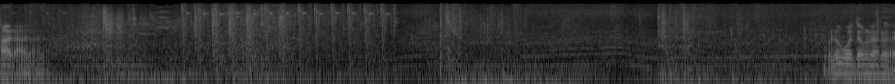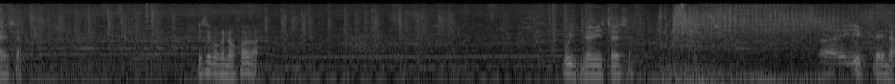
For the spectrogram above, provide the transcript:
Ala, ala, ala. Bueno, tengo una rueda esa. ¿Y ese por qué no juega? Uy, no he visto eso. Ay, frena.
